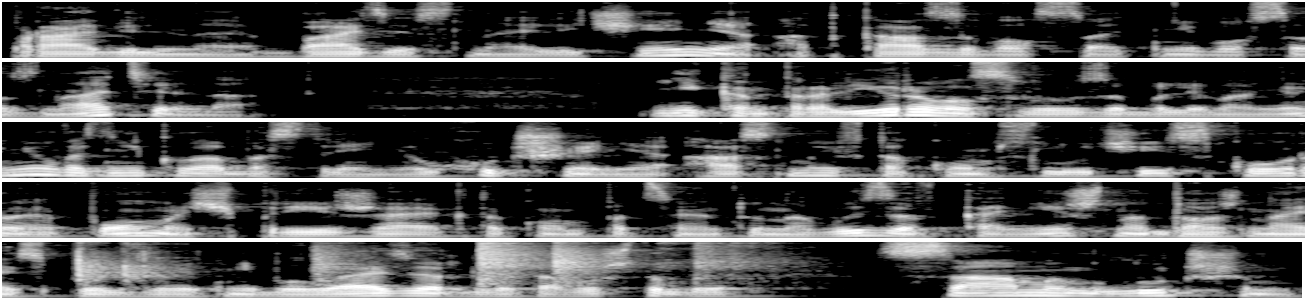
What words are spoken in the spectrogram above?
правильное базисное лечение, отказывался от него сознательно, не контролировал свое заболевание, у него возникло обострение, ухудшение астмы. В таком случае скорая помощь, приезжая к такому пациенту на вызов, конечно, должна использовать небулайзер для того, чтобы самым лучшим,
